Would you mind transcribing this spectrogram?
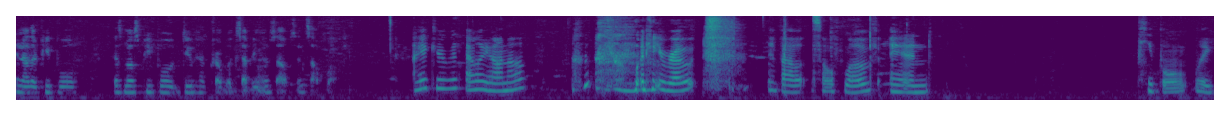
and other people, because most people do have trouble accepting themselves and self love. I agree with Eliana when he wrote about self love and people like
